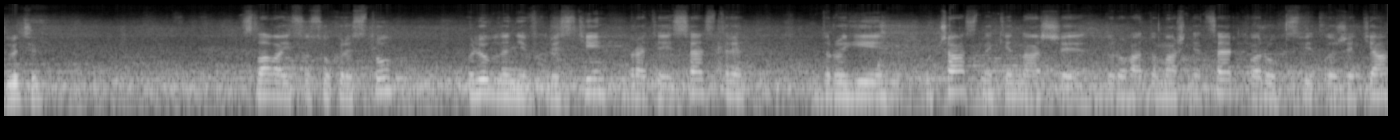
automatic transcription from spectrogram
Здравствуйте. Слава Ісусу Христу, улюблені в Христі, браття і сестри, дорогі учасники наші, дорога домашня церква, рух світло життя.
